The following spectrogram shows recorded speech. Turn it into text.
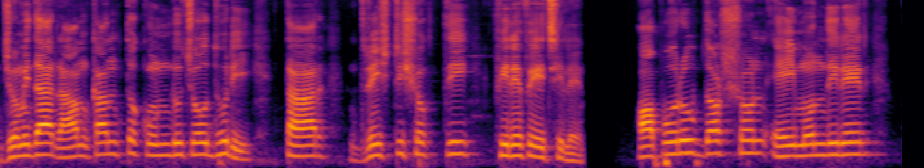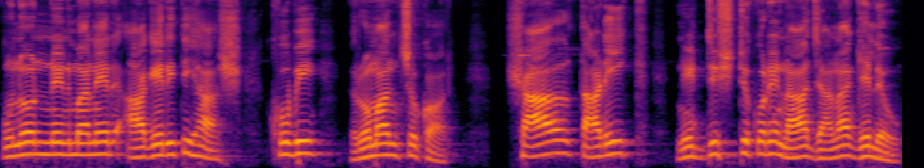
জমিদার রামকান্ত কুণ্ডু চৌধুরী তার দৃষ্টিশক্তি ফিরে পেয়েছিলেন। অপরূপ দর্শন এই মন্দিরের পুনর্নির্মাণের আগের ইতিহাস খুবই রোমাঞ্চকর। সাল, তারিখ নির্দিষ্ট করে না জানা গেলেও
